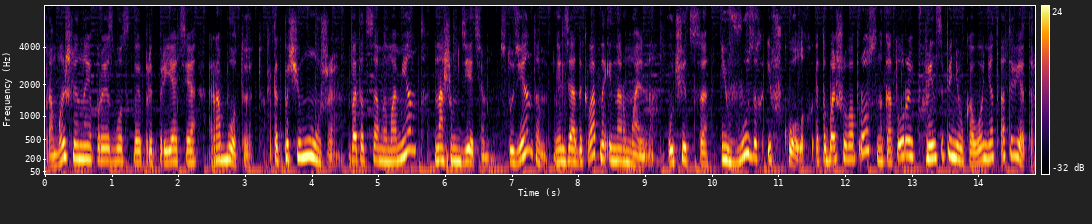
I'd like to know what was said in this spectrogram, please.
промышленные производства и предприятия работают. Так почему же в этот самый момент нашим детям, студентам нельзя адекватно и нормально учиться и в вузах, и в школах? Это большой вопрос, на который, в принципе, ни у кого нет ответа.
